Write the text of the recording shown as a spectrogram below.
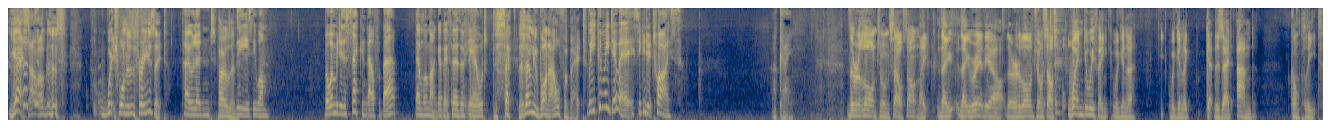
yes. I, I'm gonna. Which one of the three is it? Poland. Poland. The easy one. But when we do the second alphabet, then we might go a bit further afield. The sec- There's only one alphabet. We can redo it, so you can do it twice. Okay. They're a law unto themselves, aren't they? They they really are. They're a law unto themselves. when do we think we're gonna we're gonna get the Z and complete?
